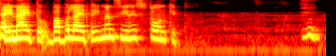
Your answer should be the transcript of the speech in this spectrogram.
ಚೈನಾ ಆಯಿತು ಬಬಲ್ ಆಯಿತು. ಈಗ ನನ್ನ ಸೀರೀಸ್ ಸ್ಟೋನ್ ಕಿತ್ತು.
